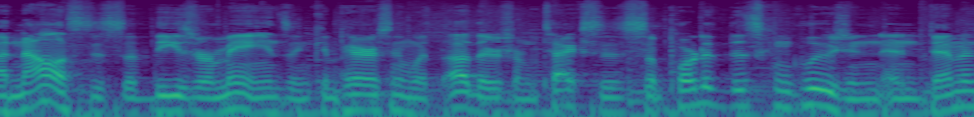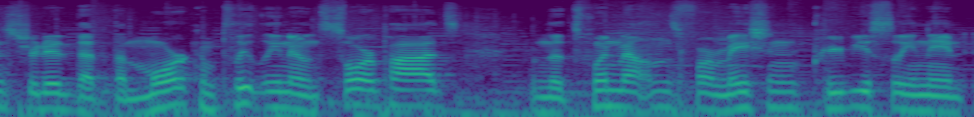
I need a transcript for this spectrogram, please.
Analysis of these remains in comparison with others from Texas supported this conclusion and demonstrated that the more completely known sauropods from the Twin Mountains Formation, previously named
